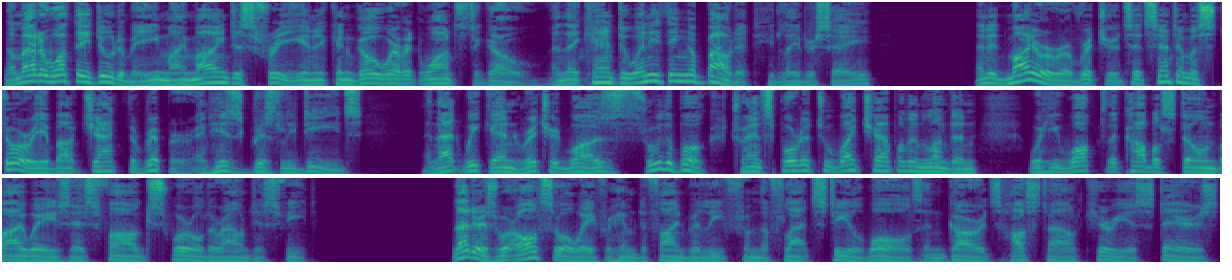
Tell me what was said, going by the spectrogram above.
No matter what they do to me, my mind is free and it can go where it wants to go, and they can't do anything about it, he'd later say. An admirer of Richard's had sent him a story about Jack the Ripper and his grisly deeds, and that weekend Richard was, through the book, transported to Whitechapel in London, where he walked the cobblestone byways as fog swirled around his feet. Letters were also a way for him to find relief from the flat steel walls and guards' hostile, curious stares.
